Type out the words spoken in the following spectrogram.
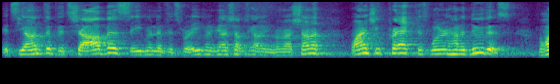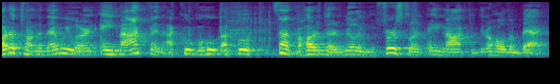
it's Yontif, it's Shabbos, even if it's even if have Shabbos coming from Rosh Why don't you practice, learn how to do this? V'haraton, and then we learn Ein Makvin, Aku Vahu, Aku. It's not Vahadaton, really. We first learn Ein Makvin, you don't hold them back.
